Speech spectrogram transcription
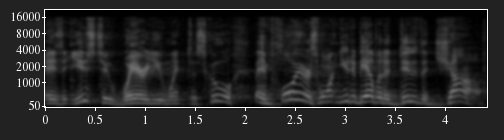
as it used to where you went to school. Employers want you to be able to do the job.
